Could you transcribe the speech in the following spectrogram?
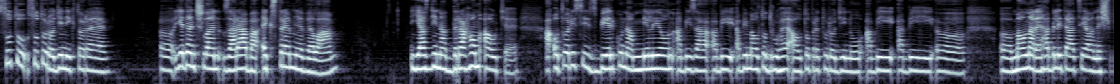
sú tu, sú tu rodiny, ktoré uh, jeden člen zarába extrémne veľa, jazdí na drahom aute a otvorí si zbierku na milión, aby, za, aby, aby mal to druhé auto pre tú rodinu, aby, aby uh, uh, mal na rehabilitácii, ale neš,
